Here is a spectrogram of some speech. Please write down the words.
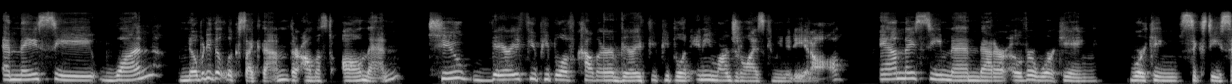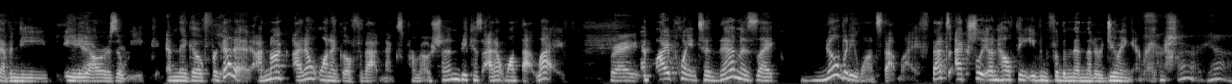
and they see one, nobody that looks like them. They're almost all men. Two, very few people of color, very few people in any marginalized community at all. And they see men that are overworking working 60 70 80 yeah. hours a week. And they go forget yeah. it. I'm not i don't want to go for that next promotion because i don't want that life. Right. And my point to them is like nobody wants that life. That's actually unhealthy even for the men that are doing it right for now. sure yeah.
